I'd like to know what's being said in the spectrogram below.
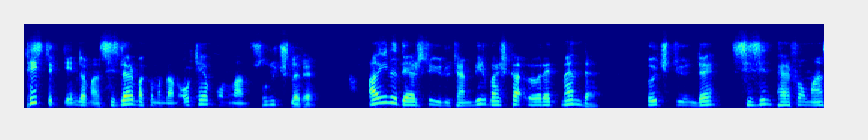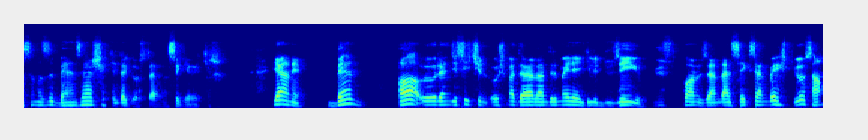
Test ettiğim zaman sizler bakımından ortaya konulan sonuçları aynı dersi yürüten bir başka öğretmen de ölçtüğünde sizin performansınızı benzer şekilde göstermesi gerekir. Yani ben A öğrencisi için ölçme değerlendirme ile ilgili düzeyi 100 puan üzerinden 85 diyorsam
